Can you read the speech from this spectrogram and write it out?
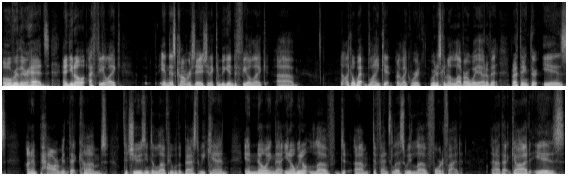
over their heads. And you know, I feel like in this conversation, it can begin to feel like uh, not like a wet blanket or like we're we're just going to love our way out of it. But I think there is an empowerment that comes to choosing to love people the best we can, in knowing that you know we don't love um, defenseless, we love fortified. Uh, that God is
